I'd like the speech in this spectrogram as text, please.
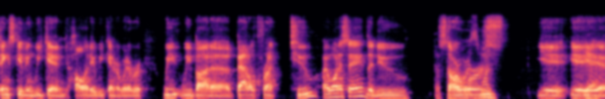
Thanksgiving weekend, holiday weekend or whatever. We we bought a Battlefront 2, I want to say, the new The Star Wars. one? Yeah, yeah, yeah, Yeah.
